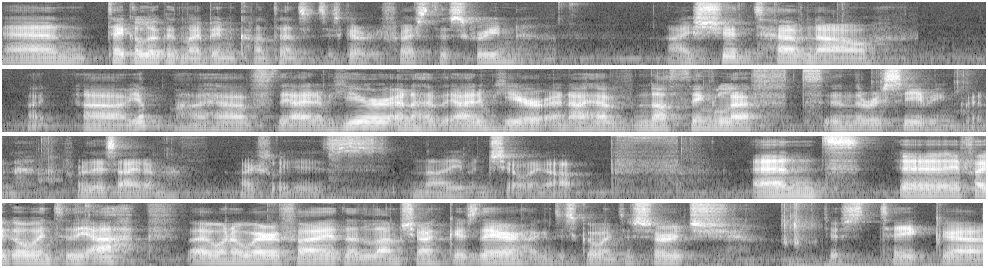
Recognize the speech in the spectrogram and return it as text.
and take a look at my bin contents. I'm just gonna refresh the screen. I should have now uh, yep, I have the item here and I have the item here and I have nothing left in the receiving bin for this item. Actually, it's not even showing up. And uh, if I go into the app, I want to verify that lamb shank is there. I can just go into search, just take uh,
